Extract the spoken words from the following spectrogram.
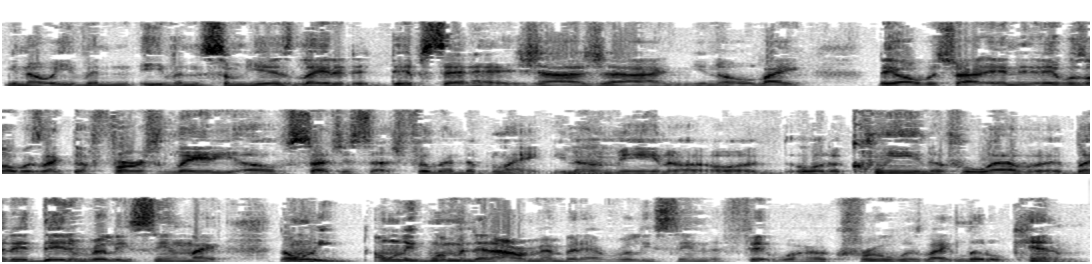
you know, even even some years later, the Dipset had Jha Jha, and you know, like they always tried, and it was always like the first lady of such and such, fill in the blank, you know what I mean, or, or or the queen of whoever. But it didn't really seem like the only only woman that I remember that really seemed to fit with her crew was like Little Kim.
